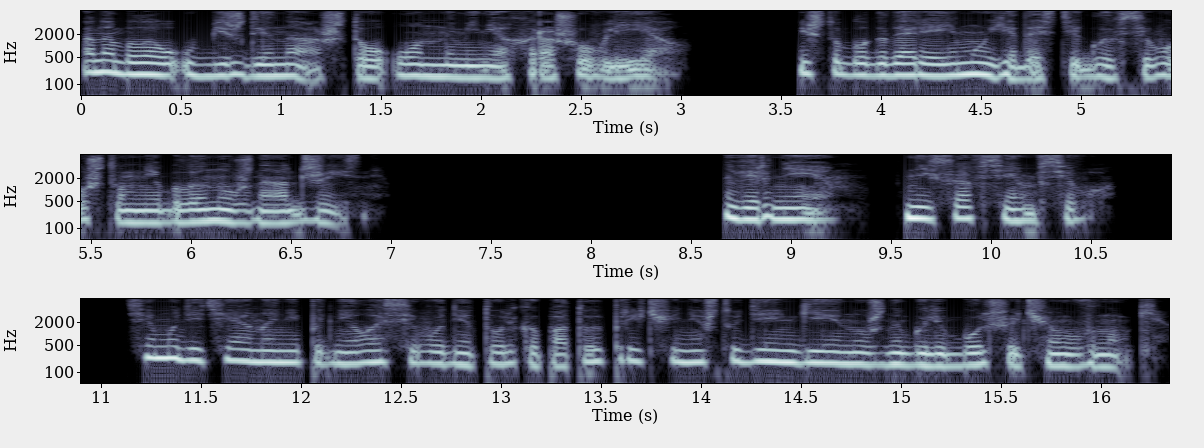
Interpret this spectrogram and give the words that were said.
Она была убеждена, что он на меня хорошо влиял, и что благодаря ему я достигла всего, что мне было нужно от жизни. Вернее, не совсем всего. Тему детей она не подняла сегодня только по той причине, что деньги ей нужны были больше, чем внуки.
